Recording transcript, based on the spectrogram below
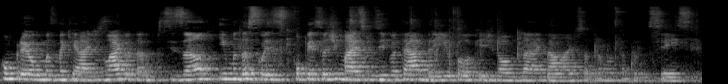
comprei algumas maquiagens lá que eu tava precisando e uma das coisas que compensou demais, inclusive eu até abri, eu coloquei de novo na embalagem só pra mostrar pra vocês,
